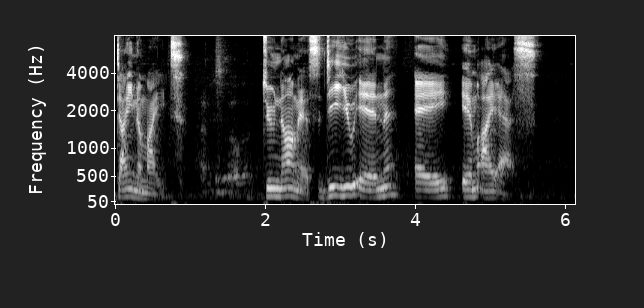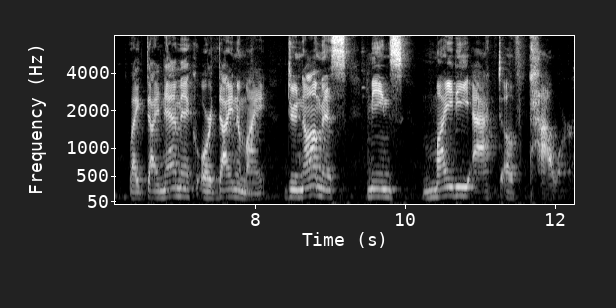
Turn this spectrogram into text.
dynamite. Dunamis. D U N A M I S. Like dynamic or dynamite. Dunamis means mighty act of power.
